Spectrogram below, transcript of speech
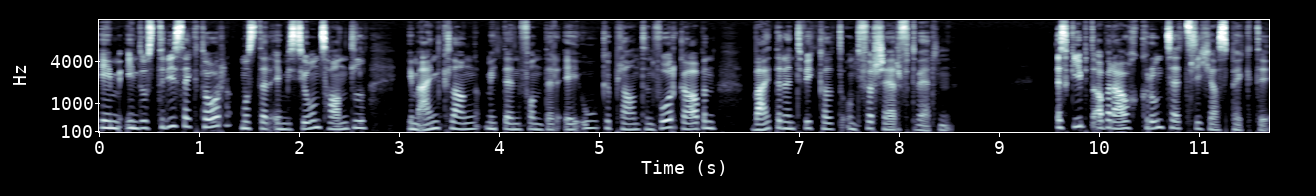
Im Industriesektor muss der Emissionshandel im Einklang mit den von der EU geplanten Vorgaben weiterentwickelt und verschärft werden. Es gibt aber auch grundsätzliche Aspekte,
